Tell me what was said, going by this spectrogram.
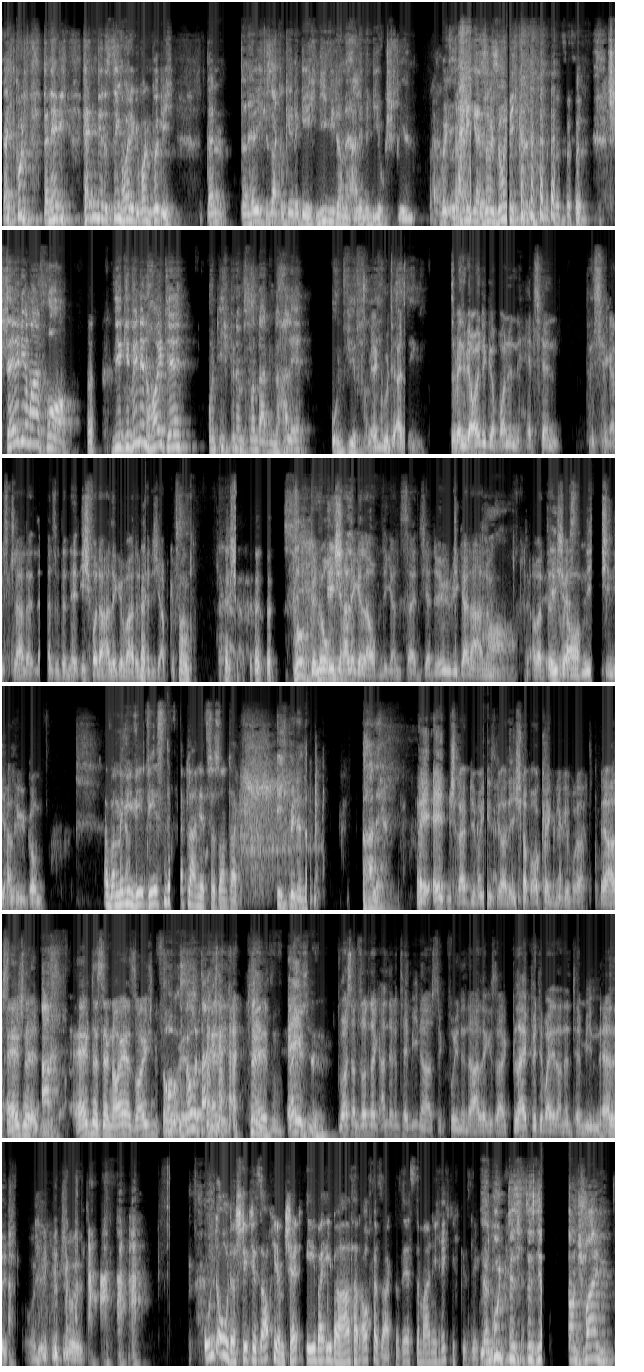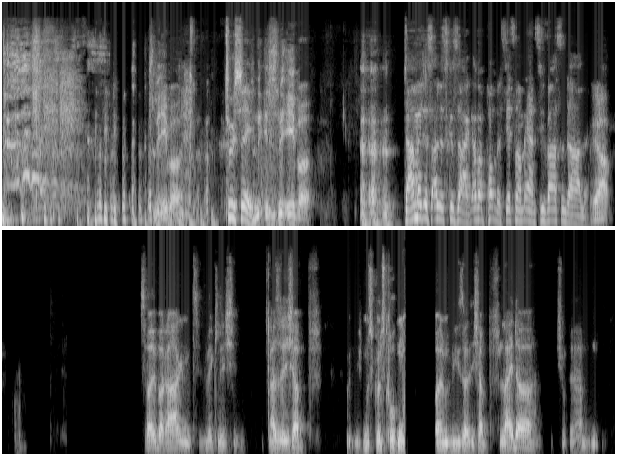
Gut, dann hätte ich, hätten wir das Ding heute gewonnen, wirklich. Dann, dann hätte ich gesagt, okay, da gehe ich nie wieder in eine Halle, wenn die Jungs spielen. Wirklich, hätte ich ja sowieso nicht können. Stell dir mal vor, wir gewinnen heute und ich bin am Sonntag in der Halle und wir verlieren Ja, gut, das also- Ding. Also wenn wir heute gewonnen hätten, das ist ja ganz klar, dann- also dann hätte ich vor der Halle gewartet und hätte ich abgefangen. So, Ich bin hoch in Ich- die Halle gelaufen die ganze Zeit. Ich hatte irgendwie keine Ahnung. oh, Aber du Ich wärst auch. nicht in die Halle gekommen. Aber Mimi, wie, wie ist denn der Plan jetzt für Sonntag? ich bin in der Halle. Hey, Elton schreibt übrigens gerade, ich habe auch kein Glück gebracht. Ja, hast Elton- Elton. Ach, Elton ist der neue Seuchenvogel. So, so, danke. Elton. Elton, du hast am Sonntag andere Termine, hast du vorhin in der Halle gesagt. Bleib bitte bei den anderen Terminen, ehrlich. Und ich bin schuld. Und oh, das steht jetzt auch hier im Chat. Eber Eberhard hat auch versagt. Das erste Mal nicht richtig gesehen. ja gut, das, das ist ja ein Schwein. Das ist ein Eber. Touché. Das ist ein Eber. Damit ist alles gesagt. Aber Pommes, jetzt mal im Ernst. Wie war es in der Halle? Ja, Es war überragend, wirklich. Also ich habe, ich muss kurz gucken, weil wie gesagt, ich habe leider ich,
